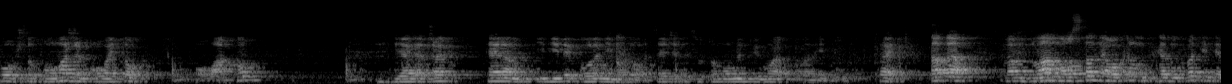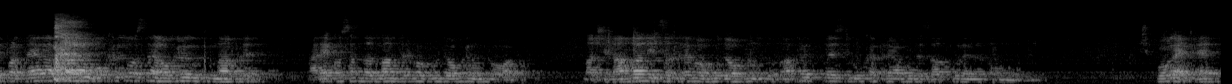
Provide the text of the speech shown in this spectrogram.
po, što pomažem ovaj tok ovako, ja ga čak teram i ide kolenima dole. Sećate se u tom momentu i moja kolena idu. Gledajte, Sada vam dlan ostane okrenut, kad uhvatite partnera, dlan okrenut, ostane okrenut napred. A rekao sam da dlan treba bude okrenut ovako. Znači, nadlanica treba bude okrenuta napred, to jest ruka treba bude zatvorena na unutra. Znači, pogledajte,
